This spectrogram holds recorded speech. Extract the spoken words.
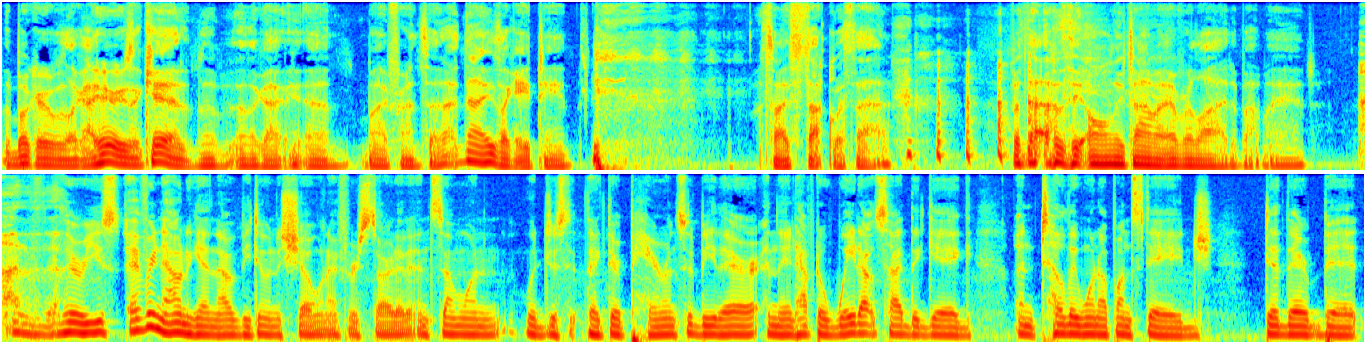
The booker was like, "I hear he's a kid," and the guy and my friend said, "No, he's like 18." so I stuck with that. But that was the only time I ever lied about my age. Uh, there used every now and again I would be doing a show when I first started, and someone would just like their parents would be there, and they'd have to wait outside the gig until they went up on stage, did their bit,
